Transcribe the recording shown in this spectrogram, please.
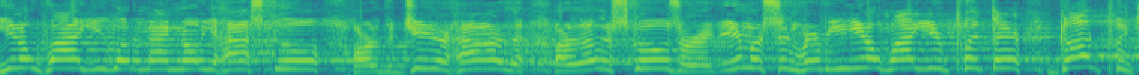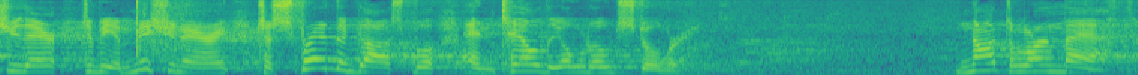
You know why you go to Magnolia High School or the junior high or the, or the other schools or at Emerson, wherever you, you know why you're put there? God put you there to be a missionary, to spread the gospel and tell the old, old story. Not to learn math.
